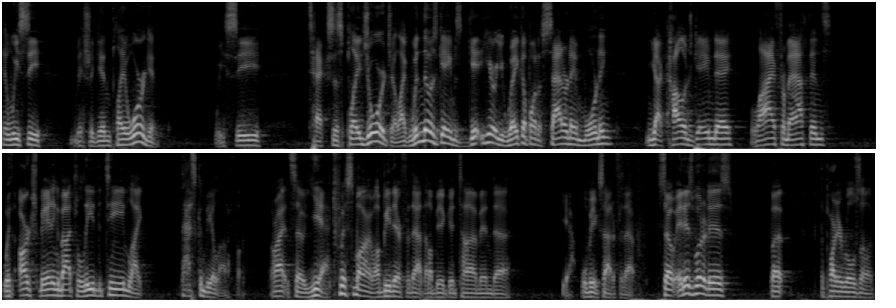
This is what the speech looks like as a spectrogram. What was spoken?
and we see Michigan play Oregon, we see Texas play Georgia. Like when those games get here, you wake up on a Saturday morning, you got college game day live from Athens with Arch Manning about to lead the team. Like that's going to be a lot of fun. All right. So, yeah, twist my arm. I'll be there for that. That'll be a good time. And uh, yeah, we'll be excited for that. So, it is what it is, but the party rolls on.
